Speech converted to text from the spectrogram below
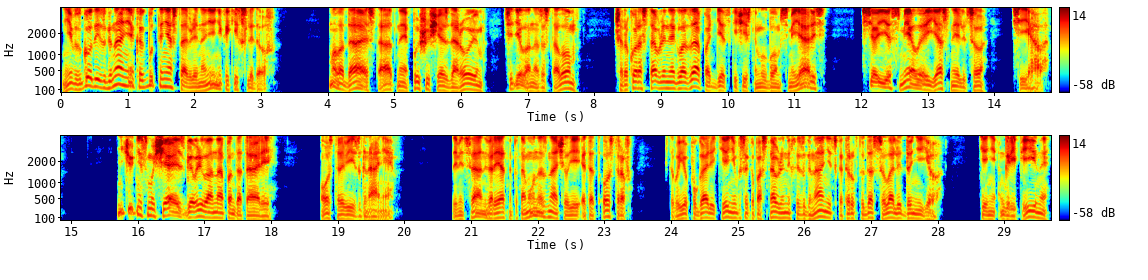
Невзгоды изгнания как будто не оставили на ней никаких следов. Молодая, статная, пышущая здоровьем, сидела она за столом, широко расставленные глаза под детски чистым лбом смеялись, все ее смелое ясное лицо сияло. Ничуть не смущаясь, говорила она о Пандатарии, острове изгнания. Домициан, вероятно, потому назначил ей этот остров, чтобы ее пугали тени высокопоставленных изгнанниц, которых туда ссылали до нее, тени Агриппины,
